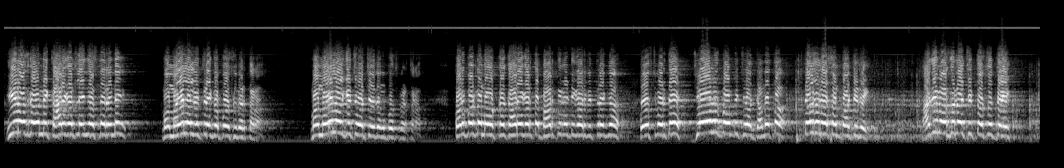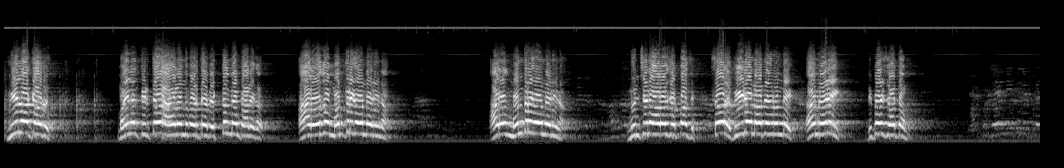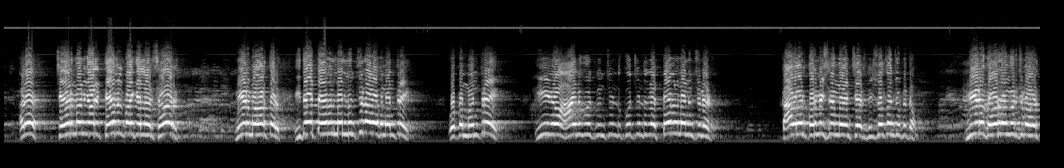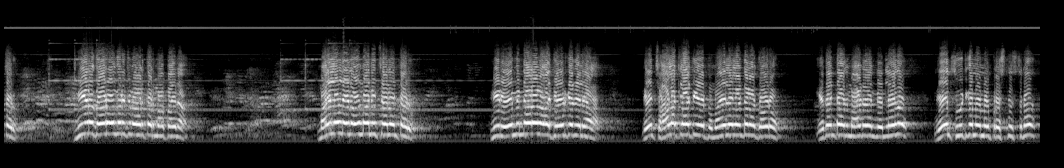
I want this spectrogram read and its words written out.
ఈ రోజు కూడా మీ కార్యకర్తలు ఏం చేస్తున్నారండి? మా మహిళలు వ్యతిరేక పోస్టులు పెడతారా? మా మహిళలకు ఇచ్చి వచ్చే విధంగా పోస్టులు పెడతారా? పొరపాటున మా ఒక్క కార్యకర్త భారతిరెడ్డి గారి వ్యతిరేకంగా పోస్ట్ పెడితే జైలుకు పంపించిన ఘనత తెలుగుదేశం పార్టీది. అది మాకున్న చిత్తశుద్ధి. మీలో కాదు. మహిళలు తిడితే ఆనందపడితే వ్యక్తులు మేము కానే కాదు. ఆ రోజు మంత్రిగా ఉన్నాడు ఈయన ఆ రోజు మంత్రిగా ఉన్నాడు ఈయన నుంచిన ఆ రోజు చెప్పాల్సి సార్ వీడియో నా దగ్గర ఉంది. I'm ready. డిబేట్ చేద్దాం. అరే చైర్మన్ గారి టేబుల్ పైకి వెళ్ళారు సార్. మీరు మారుతారు. ఇదే టేబుల్ మీద నుంచున్నాడు ఒక మంత్రి. ఒక మంత్రి ఈయన ఆయన కూర్చు- కూర్చుంటున్న టేబుల్ మీద నుంచున్నాడు. కావాలంటే పర్మిషన్ మనం చేరు విశ్వాసం చూపిద్దాం. మీరు గౌరవం గురించి మాట్లాడతారు మీరు గౌరవం గురించి మాట్లాడతారు మా పైన. మహిళలు నేను అవమానించానంటారు. మీరు ఏమిన్నారో నా దేవుడికే తెలియాలా? నేను చాలా క్లారిటీగా చెప్పాను. మహిళలు అంటే నాకు గౌరవం. ఏదంటే అది మాట్లాడడానికి నేను లేదు. నేను సూటిగా మిమ్మల్ని ప్రశ్నిస్తున్నా.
